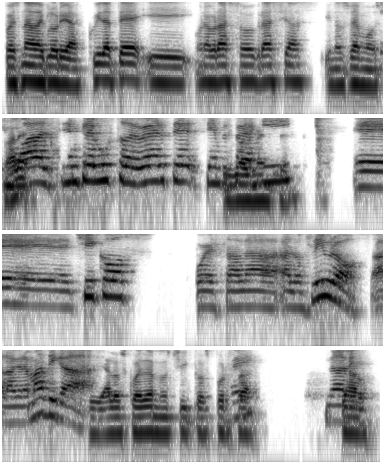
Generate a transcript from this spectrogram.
Pues nada, Gloria, cuídate y un abrazo, gracias y nos vemos. Igual, siempre gusto de verte, siempre estoy aquí. Eh, chicos, pues a, los libros, a la gramática. Y a los cuadernos, chicos, por favor. Chao.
